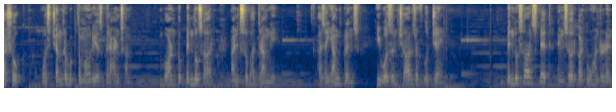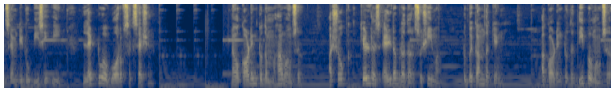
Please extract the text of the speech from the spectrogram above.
Ashok was Chandragupta Maurya's grandson, born to Bindusar and Subhadrangi. As a young prince, he was in charge of Ujjain. Bindusar's death in circa 272 BCE led to a war of succession. Now, according to the Mahavamsa, Ashok killed his elder brother Sushima to become the king. According to the Deepavamsa,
